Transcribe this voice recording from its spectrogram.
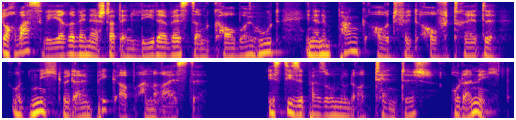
Doch was wäre, wenn er statt in Lederweste und Cowboyhut in einem Punk-Outfit aufträte und nicht mit einem Pickup anreiste? Ist diese Person nun authentisch oder nicht?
